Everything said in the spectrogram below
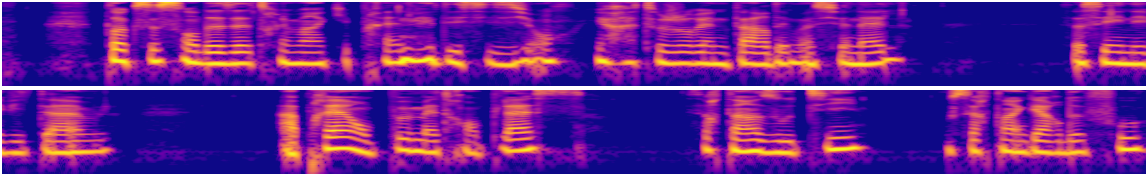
tant que ce sont des êtres humains qui prennent les décisions, il y aura toujours une part d'émotionnel. Ça, c'est inévitable. Après, on peut mettre en place certains outils ou certains garde-fous,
